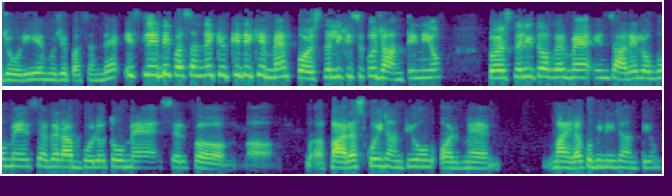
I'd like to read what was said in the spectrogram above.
जोड़ी है मुझे पसंद है। इसलिए भी पसंद है क्योंकि देखिए मैं पर्सनली किसी को जानती नहीं हूँ। पर्सनली तो अगर मैं इन सारे लोगों में से अगर आप बोलो तो मैं सिर्फ़ आ, पारस को ही जानती हूँ और मैं मायरा को भी नहीं जानती हूँ।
